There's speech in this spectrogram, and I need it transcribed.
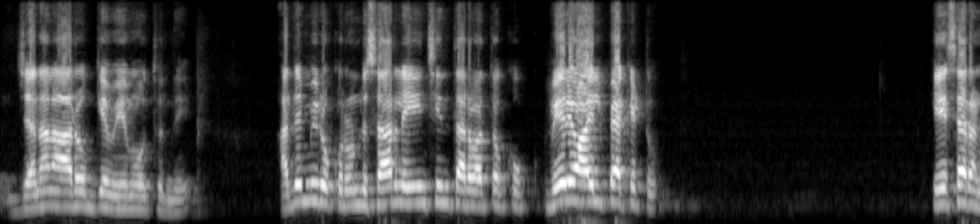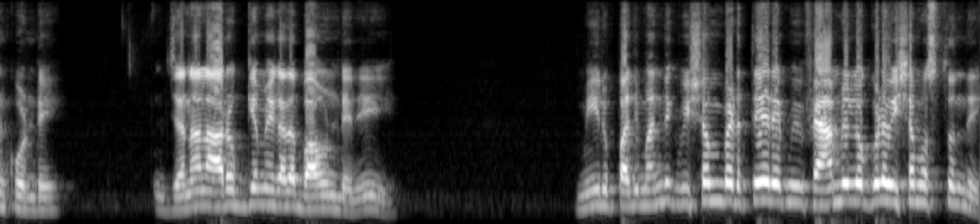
జనాల ఆరోగ్యం ఏమవుతుంది? అదే మీరు ఒక రెండు సార్లు వేయించిన తర్వాత ఒక వేరే ఆయిల్ ప్యాకెట్ వేసారనుకోండి జనాల ఆరోగ్యమే కదా బాగుండేది. మీరు పది మందికి విషం పెడితే రేపు మీ ఫ్యామిలీలో కూడా విషం వస్తుంది.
